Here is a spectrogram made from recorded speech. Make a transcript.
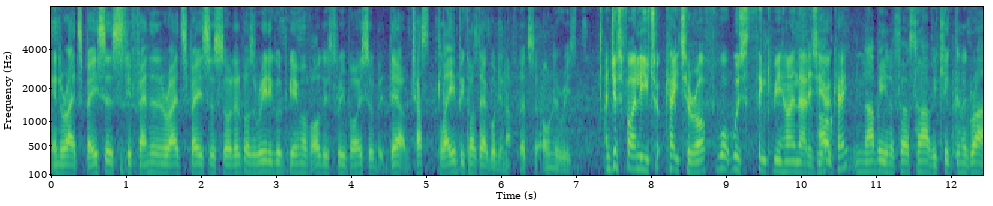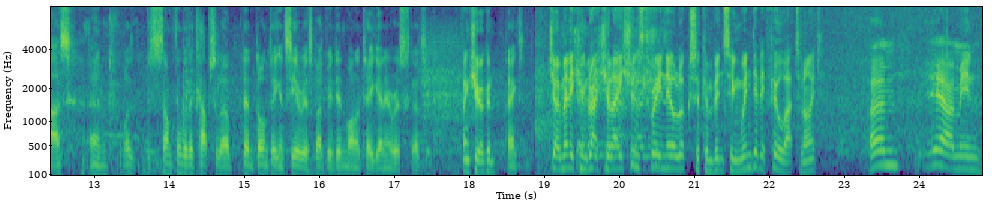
in the right spaces, defended in the right spaces. So that was a really good game of all these three boys. So they just play because they're good enough. That's the only reason. And just finally, you took Keita off. What was thinking behind that? Is he oh, okay? Naby in the first half, he kicked in the grass and was something with the capsule. Don't take it serious, but we didn't want to take any risks. That's it. Thanks, Jurgen. Thanks. Joe, many congratulations. 3-0 looks a convincing win. Did it feel that tonight? Um, yeah, I mean,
